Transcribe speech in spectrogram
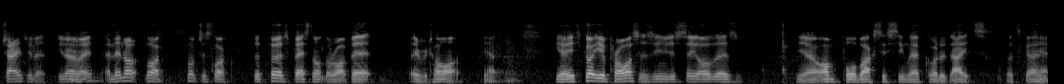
changing it. You know what I mean? And they're not like it's not just like the first bet's not the right bet every time. Yeah. You know, you've got your prices and you just see, oh, there's, you know, I'm four bucks. This thing they've got at eights. Let's go. Yeah.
